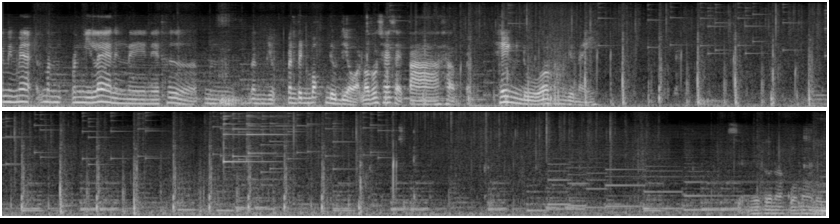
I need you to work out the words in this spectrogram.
ทำไมมีแม่มันมันมีแร่หนึ่งในเนเธอร์มันมันอยู่มันเป็นบล็อกเดียวๆอะเราต้องใช้สายตาครับแบบเพ่งดูว่ามันอยู่ไหน เสียงเนเธอร์น่ากลัวมากเลย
